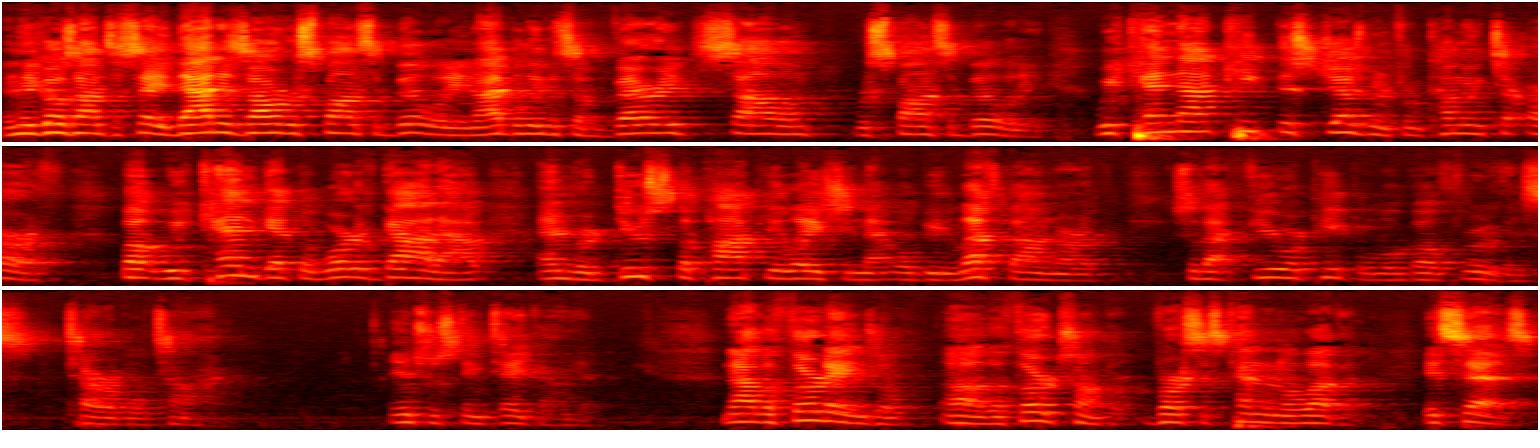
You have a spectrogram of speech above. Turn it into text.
And he goes on to say, that is our responsibility, and I believe it's a very solemn responsibility. We cannot keep this judgment from coming to earth, but we can get the Word of God out and reduce the population that will be left on earth so that fewer people will go through this terrible time. Interesting take on it. Now, the third angel, uh, the third trumpet, verses 10 and 11, it says,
